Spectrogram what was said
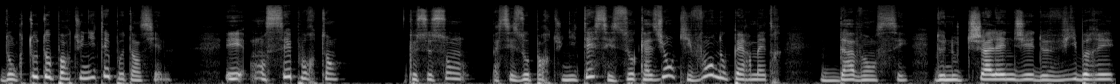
Donc toute opportunité potentielle. Et on sait pourtant que ce sont bah, ces opportunités, ces occasions qui vont nous permettre d'avancer, de nous challenger, de vibrer,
